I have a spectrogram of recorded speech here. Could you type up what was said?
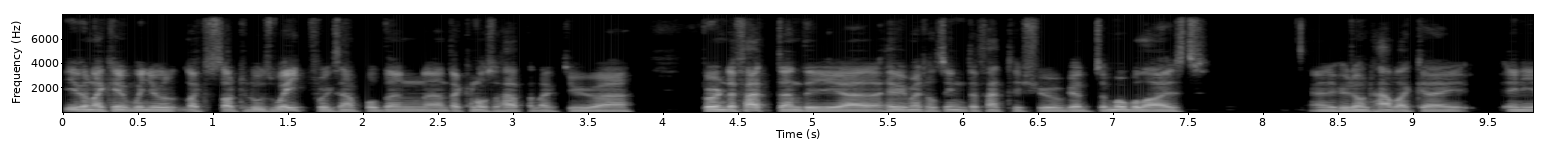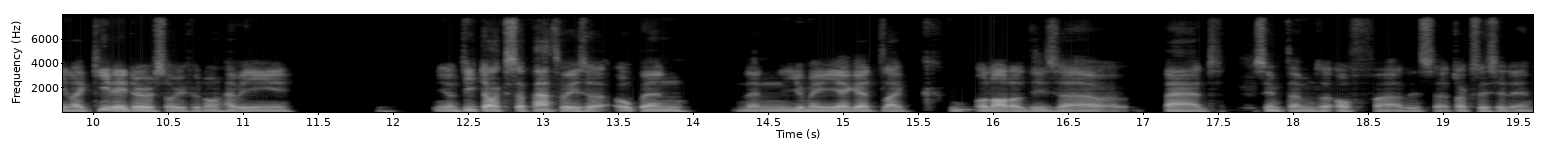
even like when you like start to lose weight for example then uh, that can also happen like you uh burn the fat and the uh, heavy metals in the fat tissue get mobilized. And if you don't have like a, any like chelators or if you don't have any you know detox pathways are open then you may get like a lot of these uh, bad symptoms of uh, this uh, toxicity.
